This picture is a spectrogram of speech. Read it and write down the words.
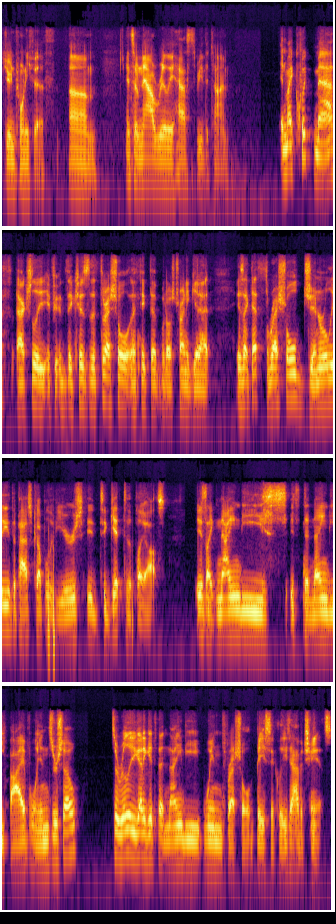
June 25th. Um, and so now really has to be the time. In my quick math, actually, if because the threshold, I think that what I was trying to get at is like that threshold. Generally, the past couple of years it, to get to the playoffs is like 90s. It's the 95 wins or so. So really, you got to get to that 90 win threshold basically to have a chance.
